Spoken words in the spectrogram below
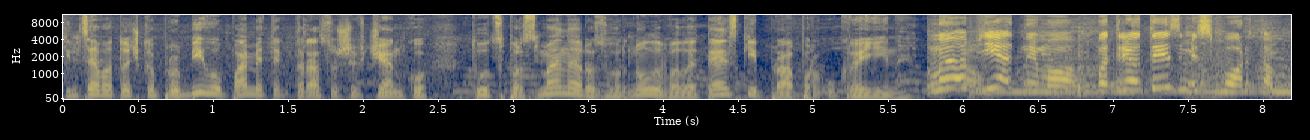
Кінцева точка пробігу пам'ятник Тарасу Шевченку. Тут спортсмени розгорнули велетенський прапор України Ми об'єднуємо патріотизм із спортом.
